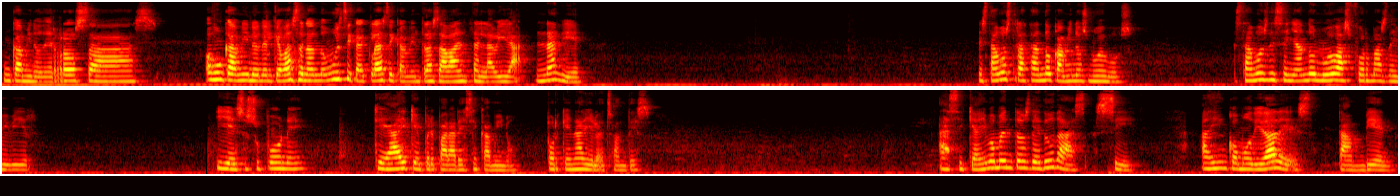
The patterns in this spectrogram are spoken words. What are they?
un camino de rosas, o un camino en el que va sonando música clásica mientras avanza en la vida. Nadie. Estamos trazando caminos nuevos. Estamos diseñando nuevas formas de vivir. Y eso supone que hay que preparar ese camino, porque nadie lo ha hecho antes. Así que hay momentos de dudas, sí. Hay incomodidades, también.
